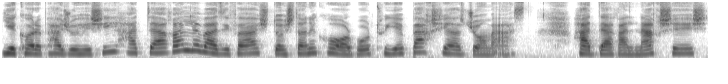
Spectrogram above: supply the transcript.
یه کار پژوهشی حداقل وظیفهش داشتن کاربرد توی بخشی از جامعه است. حداقل نقشش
